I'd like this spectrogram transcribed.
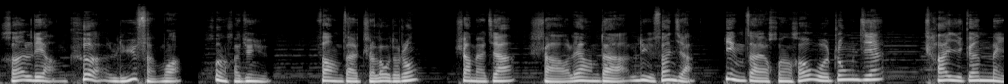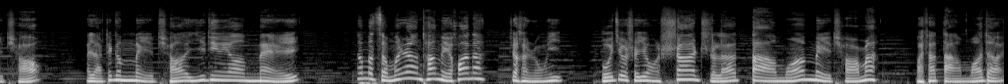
和两克铝粉末混合均匀，放在纸漏斗中，上面加少量的氯酸钾，并在混合物中间插一根镁条。哎呀，这个镁条一定要美。那么怎么让它美化呢？这很容易。不就是用砂纸来打磨镁条吗？把它打磨的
